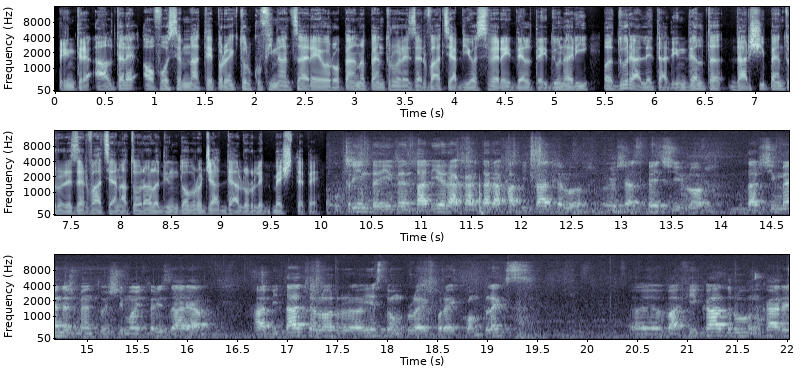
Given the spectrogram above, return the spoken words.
Printre altele, au fost semnate proiectul cu finanțare europeană pentru rezervația biosferei Deltei Dunării, pădurea Leta din Delta, dar și pentru rezervația naturală din Dobrogea, dealurile Beștepe. Cuprinde inventarierea, cartarea habitatelor și a speciilor, dar și managementul și monitorizarea habitatelor. Este un proiect, proiect complex, va fi cadru în care,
